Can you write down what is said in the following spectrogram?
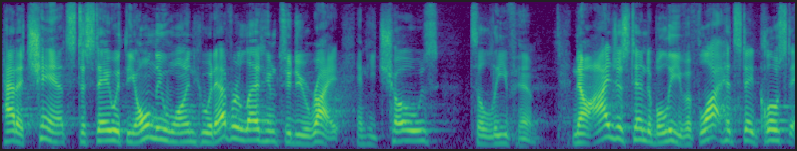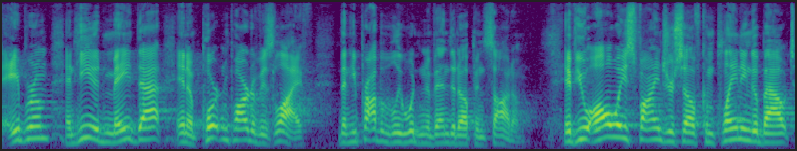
had a chance to stay with the only one who would ever led him to do right, and he chose to leave him. Now, I just tend to believe if Lot had stayed close to Abram and he had made that an important part of his life, then he probably wouldn't have ended up in Sodom. If you always find yourself complaining about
